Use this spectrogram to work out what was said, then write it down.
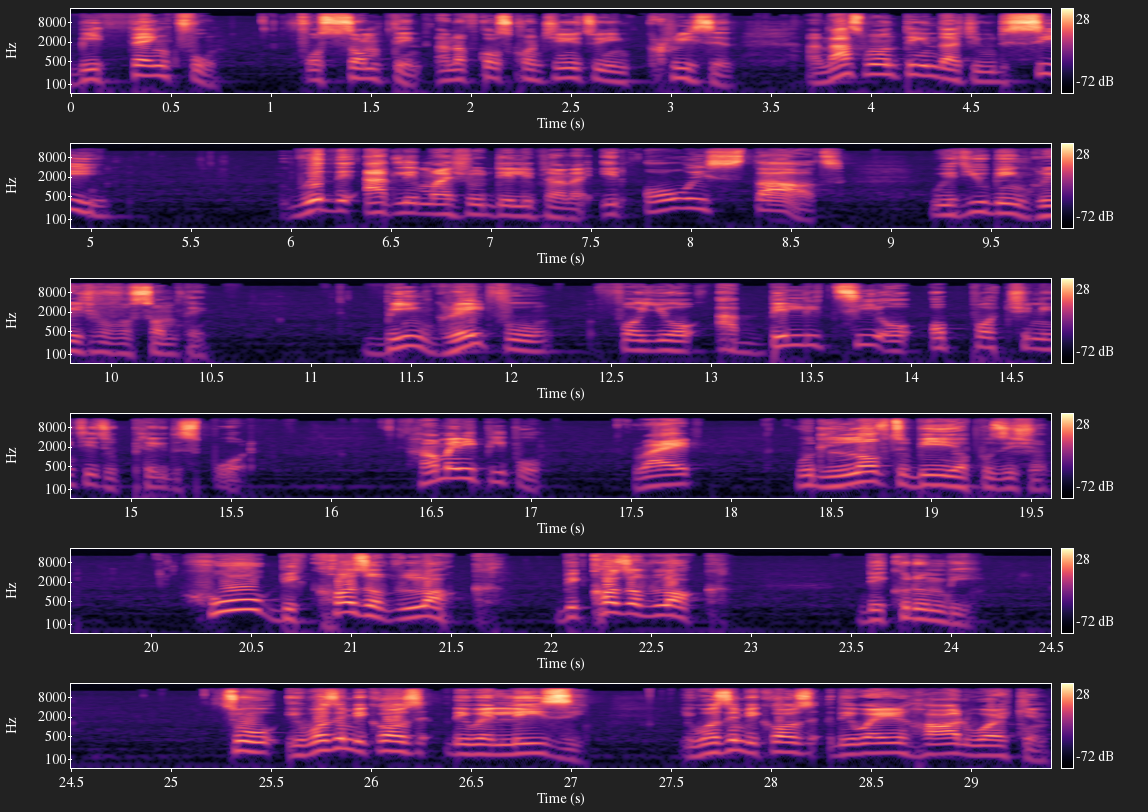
Be thankful for something and of course continue to increase it. And that's one thing that you would see with the athlete maestro daily planner. It always starts with you being grateful for something. Being grateful for your ability or opportunity to play the sport. How many people right would love to be in your position? Who because of luck because of luck, they couldn't be. So it wasn't because they were lazy. It wasn't because they weren't hardworking.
